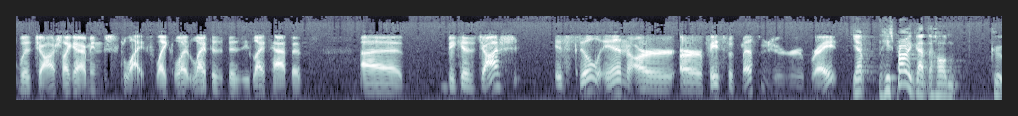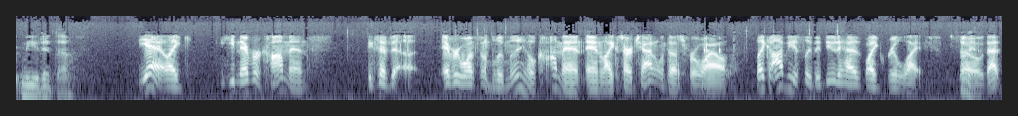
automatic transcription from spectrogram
with Josh. Like, I mean, just life. Like, life is busy. Life happens. Uh, because Josh is still in our our Facebook Messenger group, right? Yep. He's probably got the whole group muted though. Yeah, like he never comments except uh, every once in a blue moon he'll comment and like start chatting with us for a while. Like obviously the dude has like real life, so Oh, yeah. that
